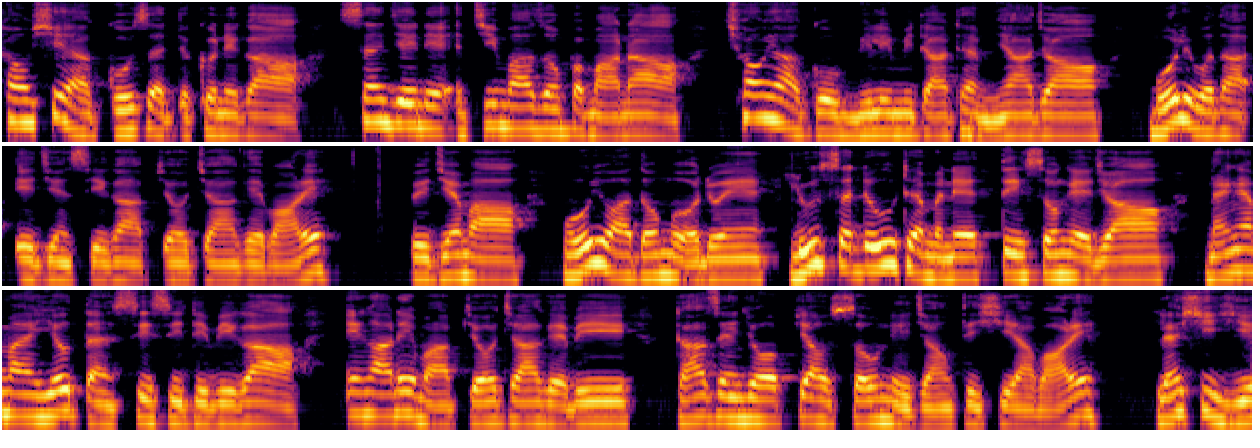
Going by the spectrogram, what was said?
1892ခုနှစ်ကစံချိန်နဲ့အကြီးမားဆုံးပမာဏ609မီလီမီတာထက်များကြောင်းမိုးလေဝသအေဂျင်စီကပြောကြားခဲ့ပါတယ်။ပေကျင်းမှာမိုးရွာသွန်းမှုအတွင်းလူ12ဦးထက်မနည်းသေဆုံးခဲ့ကြောင်းနိုင်ငံပိုင်ရုပ်သံ CCTV ကအင်္ဂါနေ့မှာပြောကြားခဲ့ပြီးဒါဇင်ကျော်ပျောက်ဆုံးနေကြောင်းသိရှိရပါတယ်။ လက်ရှိရေ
